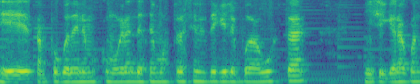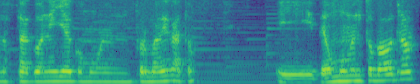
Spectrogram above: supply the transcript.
Eh, tampoco tenemos como grandes demostraciones de que le pueda gustar, ni siquiera cuando está con ella como en forma de gato. Y de un momento para otro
